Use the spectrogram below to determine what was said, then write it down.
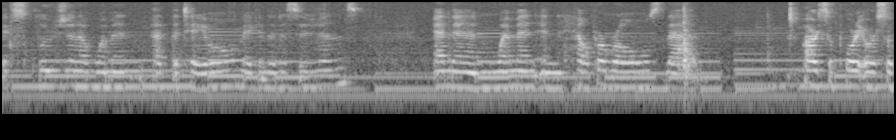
exclusion of women at the table making the decisions. And then women in helper roles that are supporting or so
